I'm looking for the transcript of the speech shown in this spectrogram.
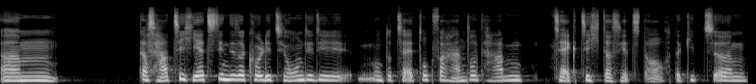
Ähm, das hat sich jetzt in dieser Koalition, die die unter Zeitdruck verhandelt haben, zeigt sich das jetzt auch. Da gibt's ähm,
